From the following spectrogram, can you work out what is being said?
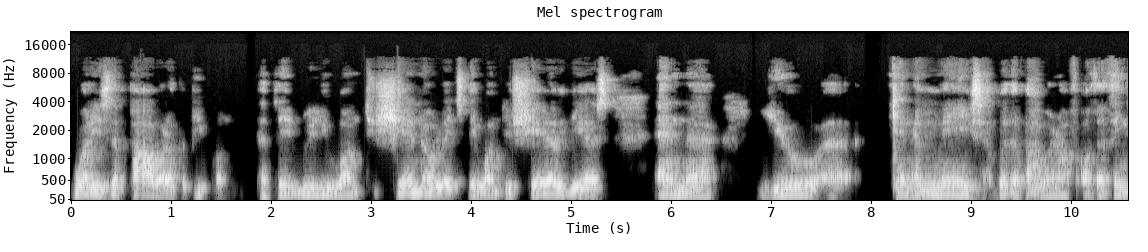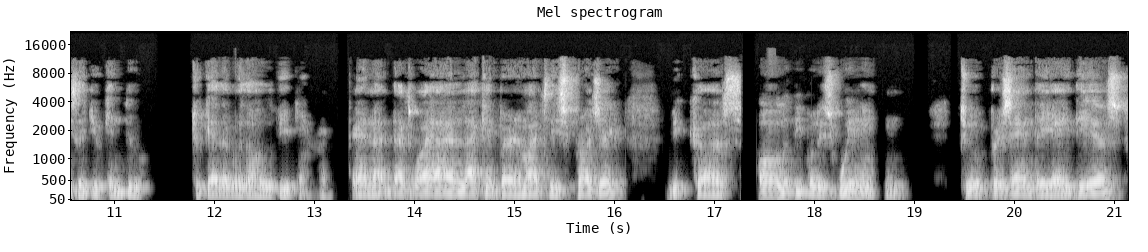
what is the power of the people that they really want to share knowledge, they want to share ideas, and uh, you uh, can amaze with the power of, of the things that you can do together with all the people. And uh, that's why I like it very much, this project, because all the people is willing to present their ideas,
